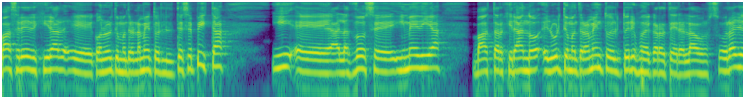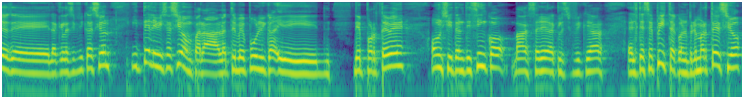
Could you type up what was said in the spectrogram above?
va a salir girar eh, con el último entrenamiento del TC Pista y eh, a las 12 y media va a estar girando el último entrenamiento del turismo de carretera, los horarios de la clasificación y televisación para la TV pública y Deport TV. 11 y 35 va a salir a clasificar el TC Pista con el primer tercio.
